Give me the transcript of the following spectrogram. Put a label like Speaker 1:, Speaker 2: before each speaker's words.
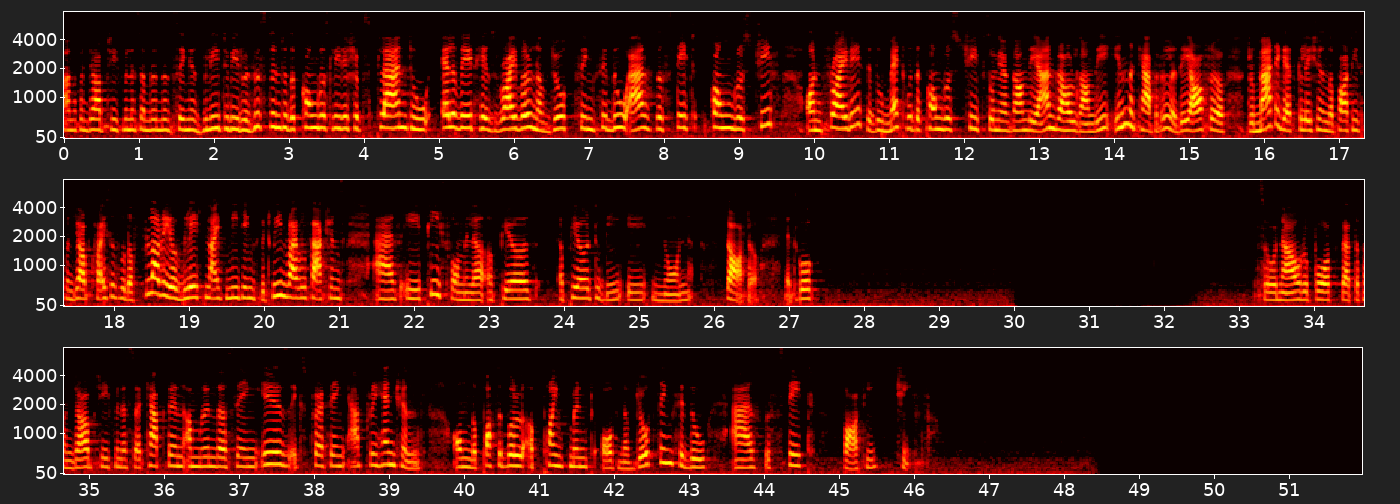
Speaker 1: And the Punjab Chief Minister Amarinder Singh is believed to be resistant to the Congress leadership's plan to elevate his rival Navjot Singh Sidhu as the state Congress chief. On Friday, Sidhu met with the Congress chief Sonia Gandhi and Rahul Gandhi in the capital a day after a dramatic escalation in the party's Punjab crisis with a flurry of late night meetings between rival factions as a peace formula appears appeared to be a non-starter. Let's go So now reports that the Punjab Chief Minister Captain Amarinder Singh is expressing apprehensions on the possible appointment of Navjot Singh Sidhu as the state party chief.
